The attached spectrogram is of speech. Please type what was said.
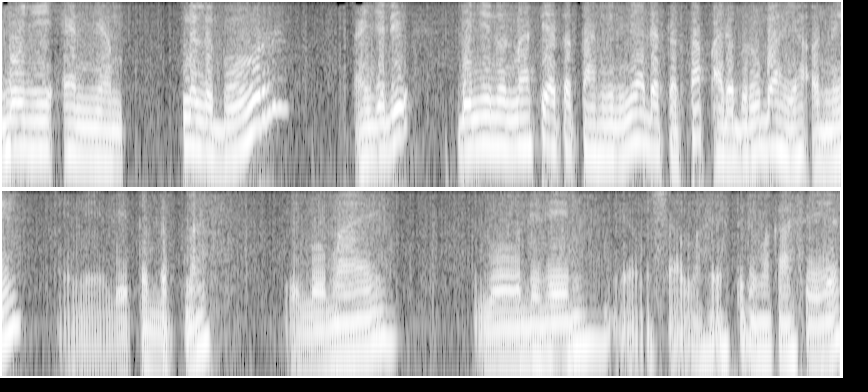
Bunyi n-nya melebur. Nah, jadi bunyi nun mati atau tanwin ini ada tetap ada berubah ya one. Ini di Tebet Mas, Ibu Mai, Ibu Didin. Ya Masya Allah ya terima kasih ya.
